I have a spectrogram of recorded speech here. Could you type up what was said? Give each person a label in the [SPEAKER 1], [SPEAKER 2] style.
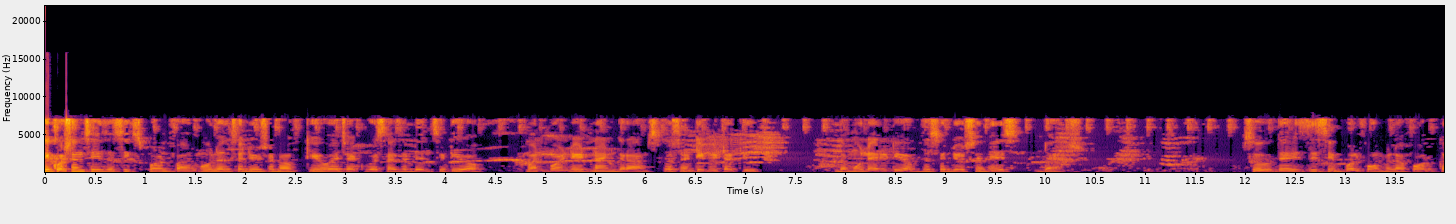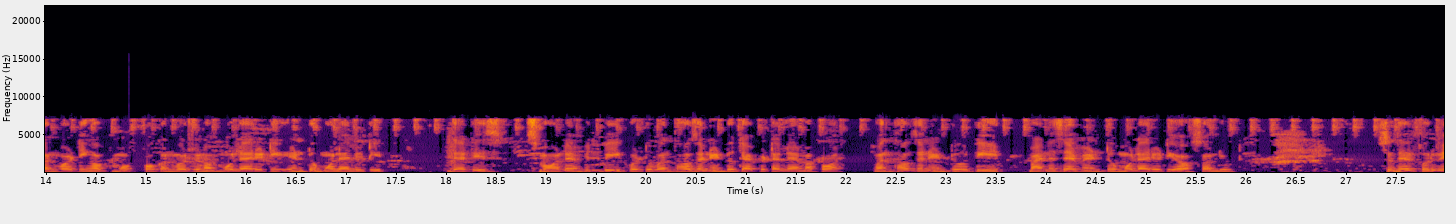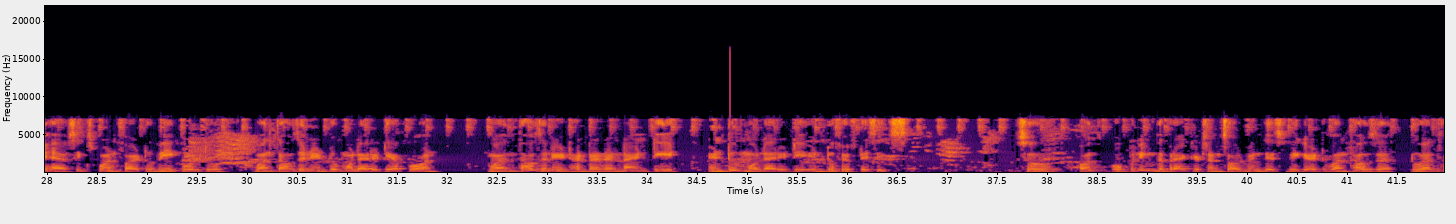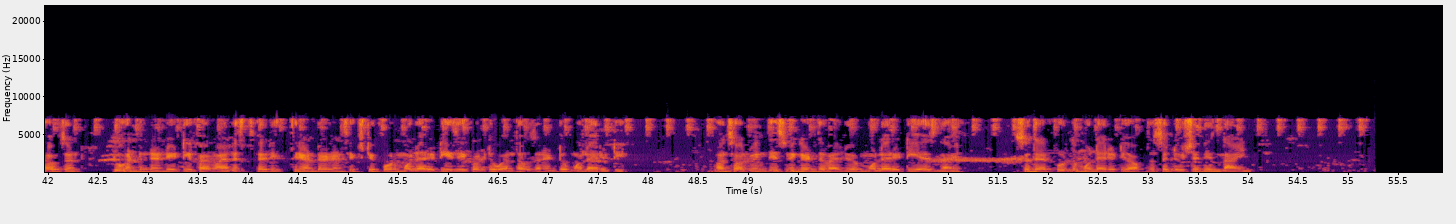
[SPEAKER 1] The question says a 6.5 molar solution of KOH aqueous has a density of 1.89 grams per centimeter cube. The molarity of the solution is dash. So there is this simple formula for converting of for conversion of molarity into molality. That is small m will be equal to 1000 into capital M upon 1000 into D minus m into molarity of solute. So therefore we have 6.5 to be equal to 1000 into molarity upon 1890 into molarity into 56. So on opening the brackets and solving this we get 1000 12285 minus 364 molarity is equal to 1000 into molarity. On solving this we get the value of molarity as 9. So therefore the molarity of the solution is 9.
